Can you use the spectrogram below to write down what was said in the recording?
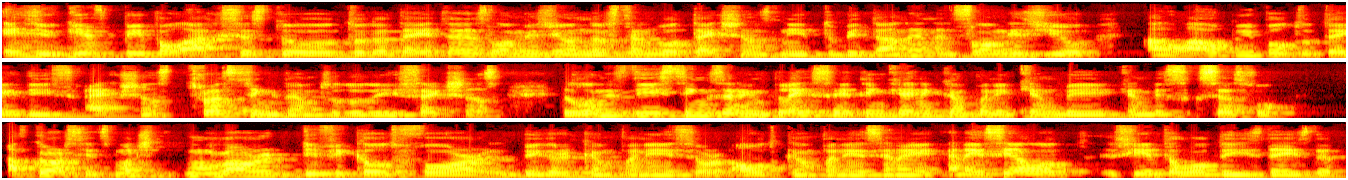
as you give people access to, to the data, as long as you understand what actions need to be done, and as long as you allow people to take these actions, trusting them to do these actions, as long as these things are in place, I think any company can be can be successful. Of course, it's much more difficult for bigger companies or old companies, and I and I see a lot see it a lot these days that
